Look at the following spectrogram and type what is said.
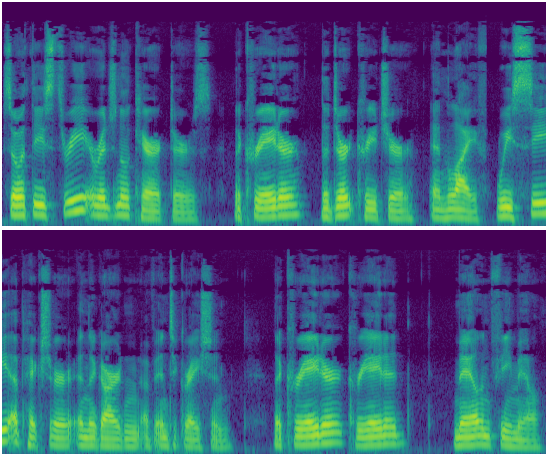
So, with these three original characters, the creator, the dirt creature, and life, we see a picture in the garden of integration. The creator created male and female.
